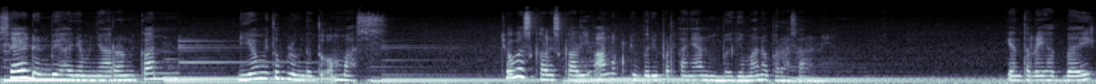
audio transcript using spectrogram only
Saya dan B hanya menyarankan diam itu belum tentu emas. Coba sekali-sekali anak diberi pertanyaan bagaimana perasaannya. Yang terlihat baik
